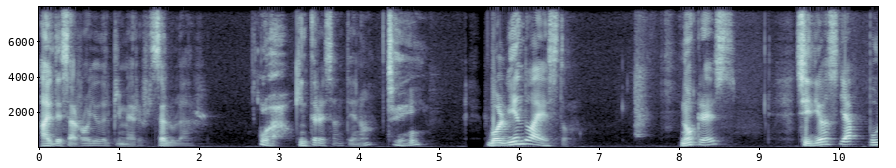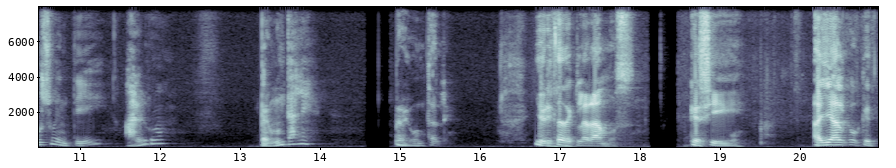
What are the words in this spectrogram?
al desarrollo del primer celular. Wow. Qué interesante, ¿no? Sí. Volviendo a esto, ¿No crees? Si Dios ya puso en ti algo, pregúntale. Pregúntale. Y ahorita declaramos que si hay algo que,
